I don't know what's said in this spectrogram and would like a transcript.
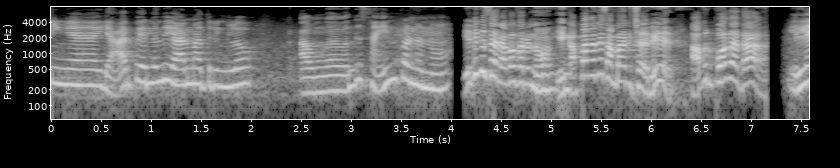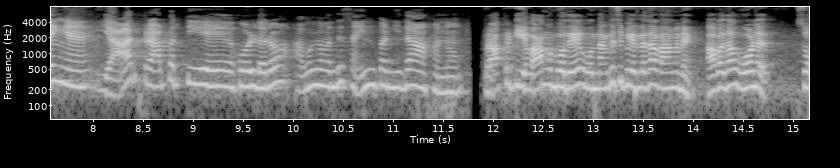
நீங்கள் யார் பேர்லேருந்து யார் மாத்துறீங்களோ அவங்க வந்து சைன் பண்ணணும். எதுக்கு சார் அவ வரணும்? எங்க அப்பா தானே சம்பாதிச்சாரு அவர் போதாதா? இல்லைங்க யார் ப்ராப்பர்ட்டி ஹோல்டரோ அவங்க வந்து சைன் பண்ணி தான் ஆகணும். ப்ராப்பர்ட்டியை வாங்கும் போதே உன் தங்கச்சி பேர்ல தான் வாங்கினேன். அவ தான் ஓனர் சோ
